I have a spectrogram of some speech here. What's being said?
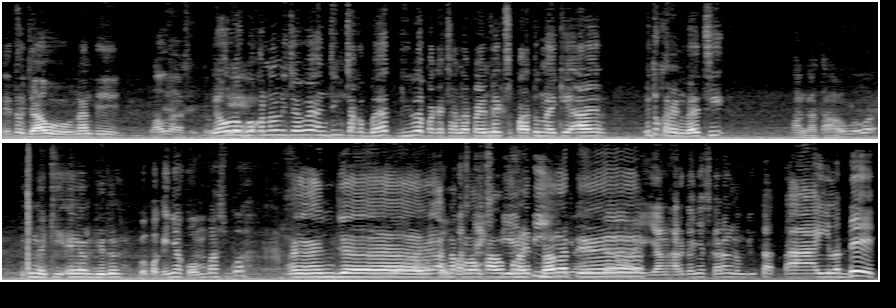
itu jauh nanti. Lawless itu. Ya Allah, Iya. gua kenal nih cewek anjing cakep banget, gila pakai celana pendek, sepatu Nike Air. Itu keren banget sih. Ah, nggak tahu gua. Itu Nike Air gitu. Gua pakainya Kompas gua. Anjay, anak Kompas lokal XPNP. pride banget ya. Anjay, Yang harganya sekarang 6 juta. Tai ledek.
